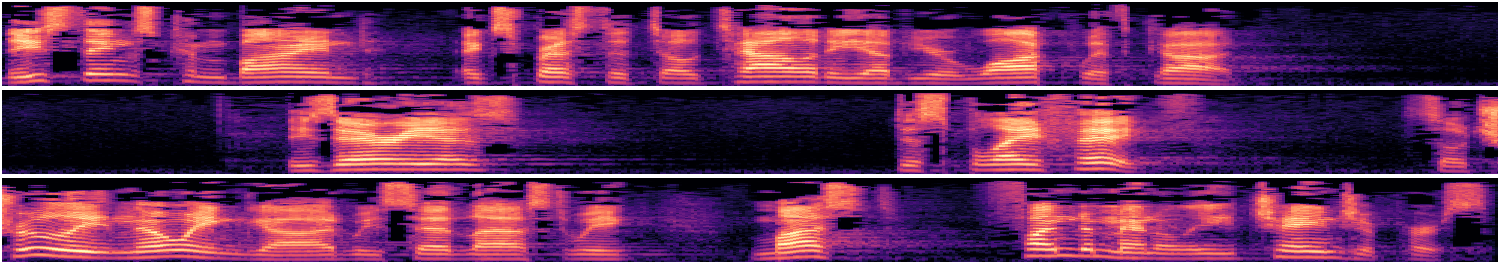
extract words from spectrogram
These things combined express the totality of your walk with God. These areas display faith. So, truly knowing God, we said last week, must fundamentally change a person.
